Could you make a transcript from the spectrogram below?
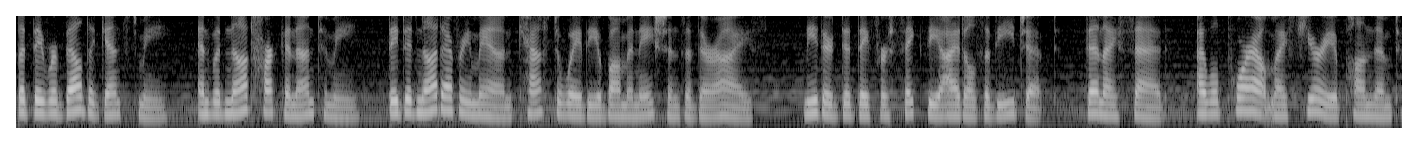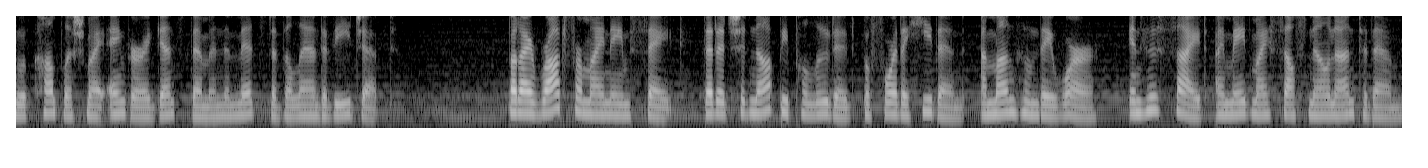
But they rebelled against me, and would not hearken unto me, they did not every man cast away the abominations of their eyes, neither did they forsake the idols of Egypt. Then I said, I will pour out my fury upon them to accomplish my anger against them in the midst of the land of Egypt. But I wrought for my name's sake, that it should not be polluted before the heathen, among whom they were, in whose sight I made myself known unto them,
